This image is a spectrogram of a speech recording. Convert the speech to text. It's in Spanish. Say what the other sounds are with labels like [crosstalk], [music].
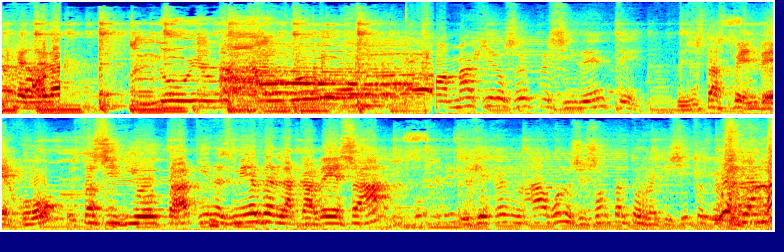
Chingadera. Mamá, quiero ser presidente. Pues, ¿Estás pendejo? ¿Estás idiota? ¿Tienes mierda en la cabeza? Y dije, ah, bueno, si son tantos requisitos, pues ya no.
